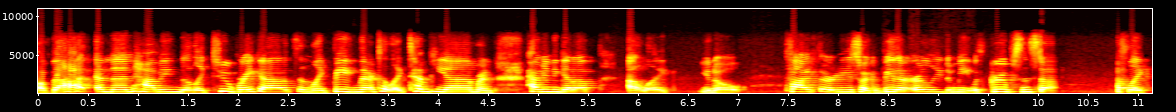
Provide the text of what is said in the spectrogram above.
of that and then having the like two breakouts and like being there till like 10 p.m and having to get up at like you know 5.30 so i could be there early to meet with groups and stuff like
